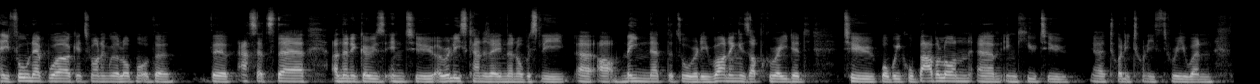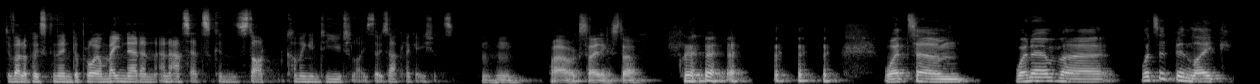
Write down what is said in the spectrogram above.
a full network. It's running with a lot more of the the assets there, and then it goes into a release candidate, and then obviously uh, our main net that's already running is upgraded to what we call Babylon um, in Q2 uh, 2023, when developers can then deploy on mainnet and, and assets can start coming in to utilize those applications. Mm-hmm. Wow, exciting stuff. what um, what have uh, what's it been like?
